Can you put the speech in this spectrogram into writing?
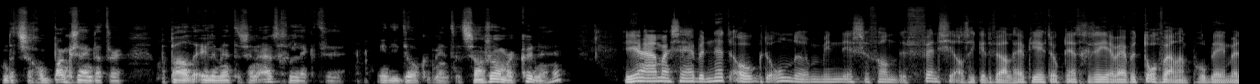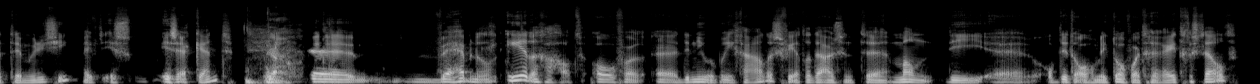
Omdat ze gewoon bang zijn dat er bepaalde elementen zijn uitgelekt uh, in die documenten. Het zou zomaar kunnen, hè? Ja, maar ze hebben net ook de onderminister van Defensie, als ik het wel heb, die heeft ook net gezegd, ja, we hebben toch wel een probleem met uh, munitie. Heeft, is is erkend. Ja. We hebben het al eerder gehad over de nieuwe brigades, 40.000 man die op dit ogenblik toch wordt gereedgesteld.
